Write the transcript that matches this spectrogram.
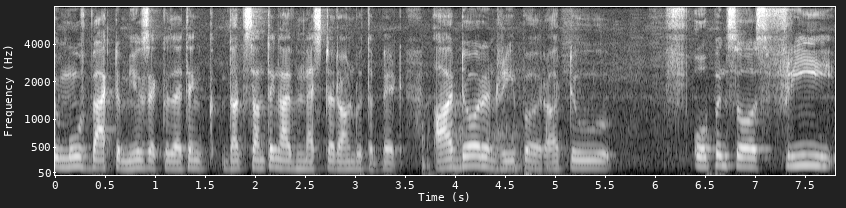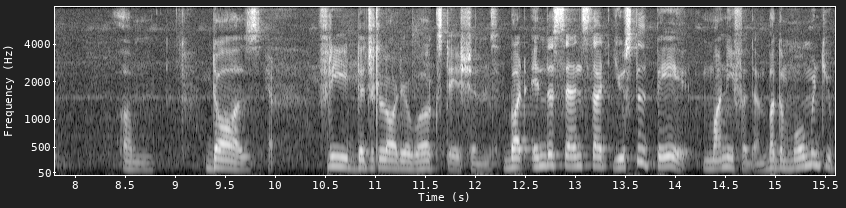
to move back to music because I think that's something I've messed around with a bit. Ardour and Reaper are two f- open source free um, DAWs, Yep. free digital audio workstations, but in the sense that you still pay money for them. But the moment you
